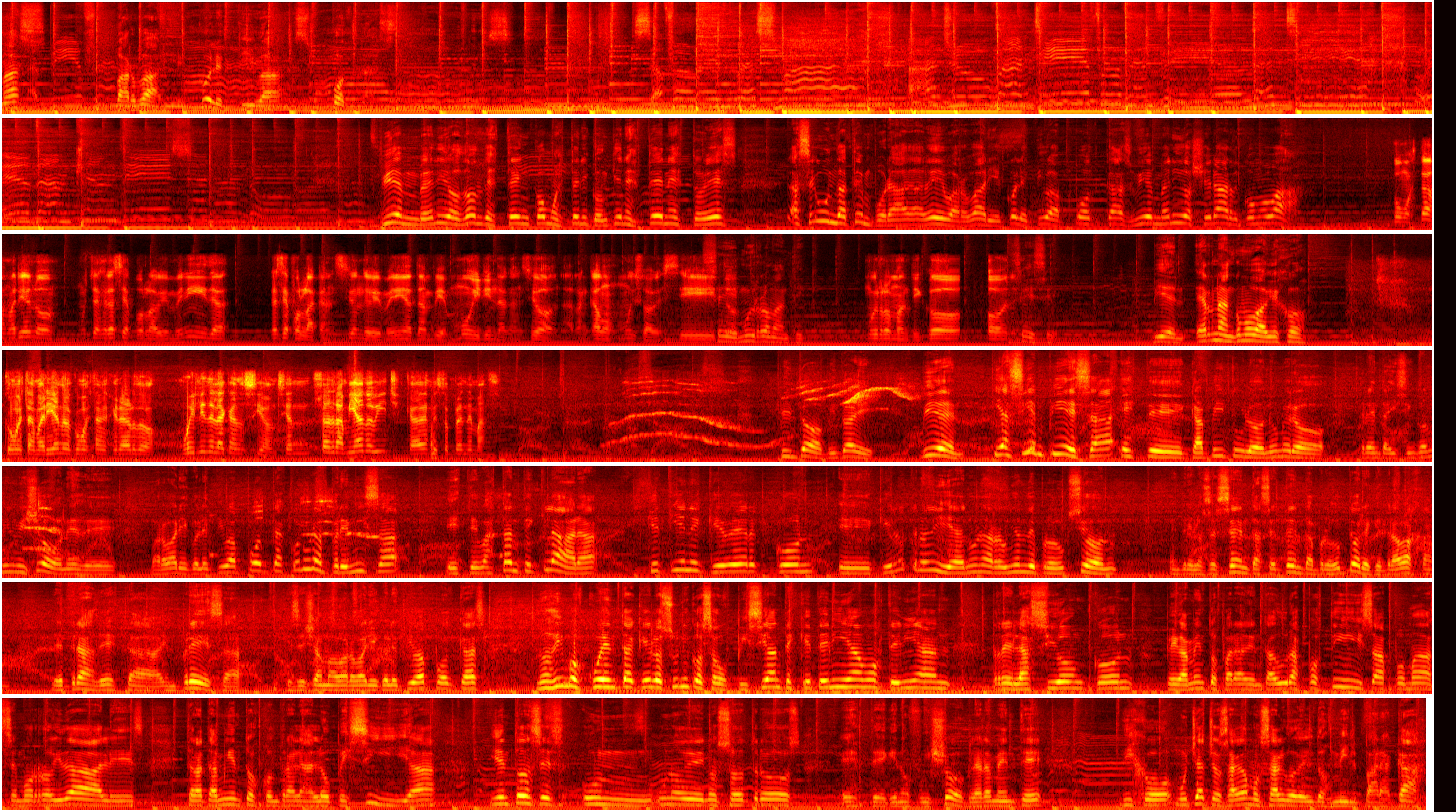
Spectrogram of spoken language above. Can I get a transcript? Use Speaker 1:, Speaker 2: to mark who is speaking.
Speaker 1: más Barbarie Colectiva Podcast. Bienvenidos donde estén, cómo estén y con quién estén. Esto es la segunda temporada de Barbarie Colectiva Podcast. Bienvenido Gerard, ¿cómo va?
Speaker 2: ¿Cómo estás, Mariano? Muchas gracias por la bienvenida. Gracias por la canción de bienvenida también. Muy linda canción. Arrancamos muy suavecito.
Speaker 1: Sí, muy romántico.
Speaker 2: Muy romántico.
Speaker 1: Sí, sí. Bien. Hernán, ¿cómo va, viejo?
Speaker 3: ¿Cómo estás, Mariano? ¿Cómo están, Gerardo? Muy linda la canción. Sandra Mianovich cada vez me sorprende más.
Speaker 1: Pintó, pintó ahí. Bien, y así empieza este capítulo número 35 mil millones de Barbarie Colectiva Podcast con una premisa este, bastante clara que tiene que ver con eh, que el otro día en una reunión de producción entre los 60, 70 productores que trabajan detrás de esta empresa que se llama Barbarie Colectiva Podcast, nos dimos cuenta que los únicos auspiciantes que teníamos tenían relación con pegamentos para dentaduras postizas, pomadas hemorroidales, tratamientos contra la alopecia. Y entonces uno de nosotros, este, que no fui yo claramente, dijo, muchachos, hagamos algo del 2000 para acá.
